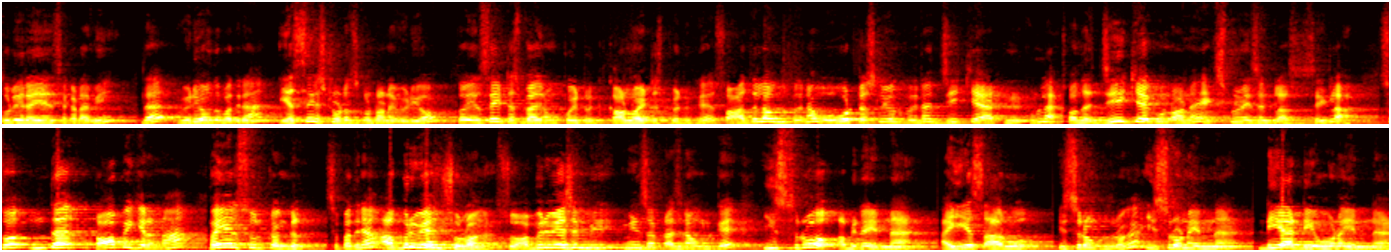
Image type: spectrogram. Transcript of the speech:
Thulir IAS academy இந்த வீடியோ வந்து பார்த்தீங்கன்னா எஸ்ஐ ஸ்டூடெண்ட்ஸ்க்கு உண்டான video so SI test page நம்ம போயிட்டு இருக்கு கான்வாய் டெஸ்ட் போயிட்டு இருக்கு ஸோ அதில் வந்து பார்த்தீங்கன்னா ஒவ்வொரு டெஸ்ட்லையும் வந்து பார்த்தீங்கன்னா ஜிகே ஆட் பண்ணிருக்கும்ல. ஸோ அந்த ஜிகேக்கு உண்டான எக்ஸ்பிளனேஷன் கிளாஸ் சரிங்களா? ஸோ இந்த டாபிக் என்னன்னா பெயர் சுருக்கங்கள். ஸோ பார்த்தீங்கன்னா அப்ரிவேஷன் சொல்லுவாங்க. ஸோ அப்ரிவேஷன் மீன்ஸ் அப்படின்னா உங்களுக்கு இஸ்ரோ அப்படின்னா என்ன? ஐஎஸ்ஆர்ஓ இஸ்ரோ கொடுத்துருவாங்க. இஸ்ரோனா என்ன? டிஆர்டிஓனா என்ன?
